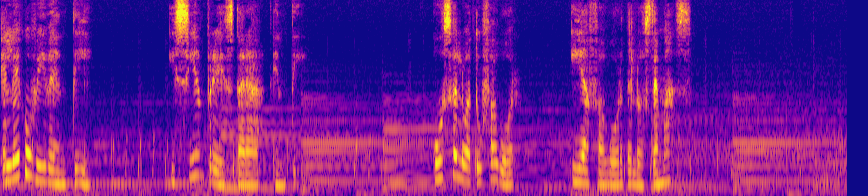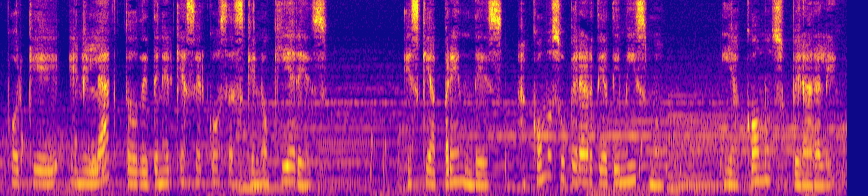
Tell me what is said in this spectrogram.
el ego vive en ti y siempre estará en ti. Úsalo a tu favor y a favor de los demás. Porque en el acto de tener que hacer cosas que no quieres, es que aprendes a cómo superarte a ti mismo y a cómo superar al ego.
